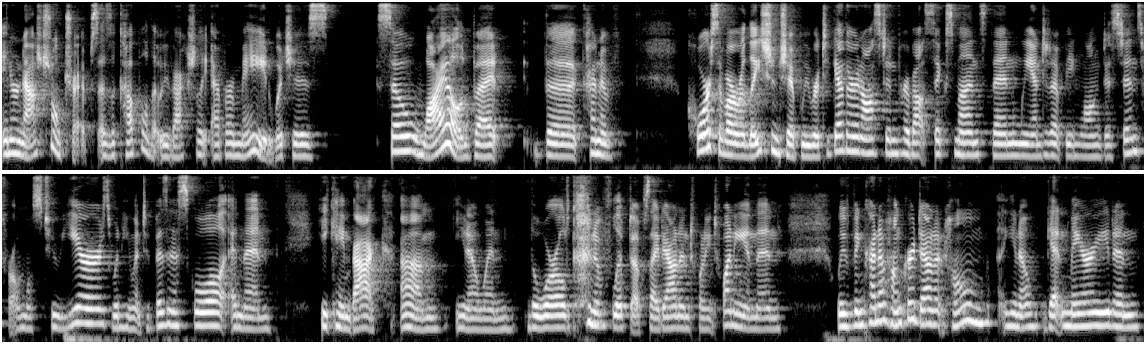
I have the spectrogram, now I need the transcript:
international trips as a couple that we've actually ever made, which is so wild. But the kind of course of our relationship, we were together in Austin for about six months. Then we ended up being long distance for almost two years when he went to business school, and then he came back. Um, you know, when the world kind of flipped upside down in 2020, and then we've been kind of hunkered down at home, you know, getting married and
